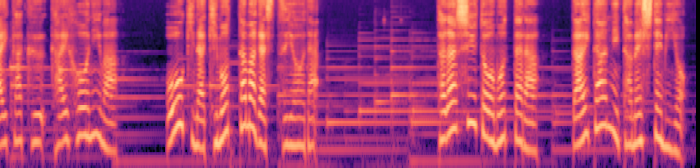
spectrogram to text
改革開放には大きな肝っ玉が必要だ。正しいと思ったら大胆に試してみよう。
